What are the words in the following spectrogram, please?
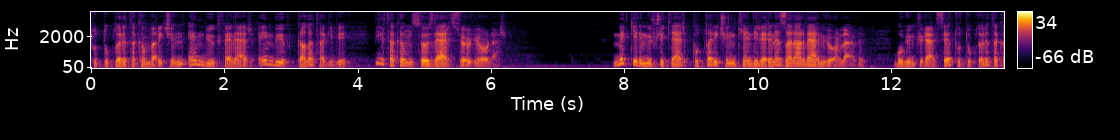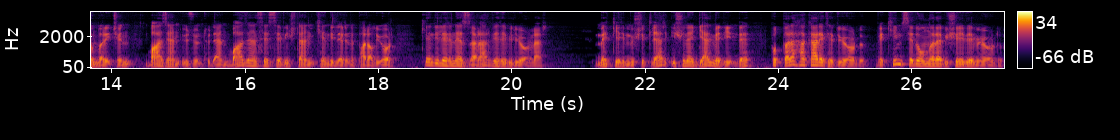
tuttukları takımlar için en büyük Fener, en büyük Galata gibi bir takım sözler söylüyorlar. Mekkeli müşrikler putlar için kendilerine zarar vermiyorlardı. Bugünkülerse tuttukları takımlar için bazen üzüntüden, bazense sevinçten kendilerini paralıyor, kendilerine zarar verebiliyorlar. Mekkeli müşrikler işine gelmediğinde putlara hakaret ediyordu ve kimse de onlara bir şey demiyordu.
